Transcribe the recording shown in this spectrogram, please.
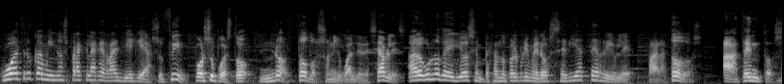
cuatro caminos para que la guerra llegue a su fin. Por supuesto, no todos son igual de deseables. Alguno de ellos, empezando por el primero, sería terrible para todos. Atentos.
